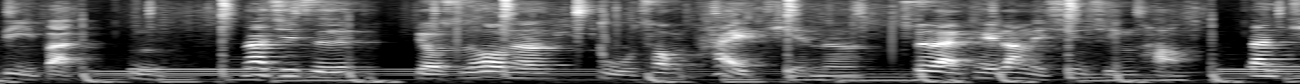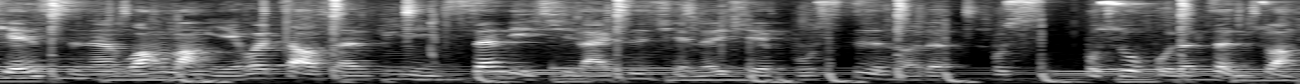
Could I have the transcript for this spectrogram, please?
另一半。嗯，那其实。有时候呢，补充太甜呢，虽然可以让你心情好，但甜食呢，往往也会造成你生理期来之前的一些不适合的、不适不舒服的症状，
